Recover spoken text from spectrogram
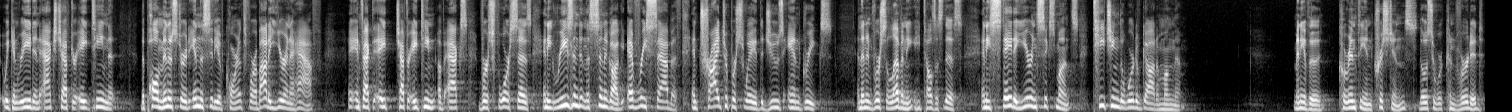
We can read in Acts chapter 18 that, that Paul ministered in the city of Corinth for about a year and a half. In fact, eight, chapter 18 of Acts, verse 4 says, And he reasoned in the synagogue every Sabbath and tried to persuade the Jews and Greeks. And then in verse 11, he, he tells us this and he stayed a year and six months teaching the word of God among them. Many of the Corinthian Christians, those who were converted,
